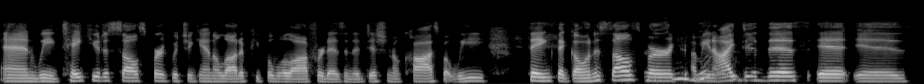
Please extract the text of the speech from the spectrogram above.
and we take you to Salzburg, which again, a lot of people will offer it as an additional cost, but we think that going to Salzburg, I mm-hmm. mean, I did this, it is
